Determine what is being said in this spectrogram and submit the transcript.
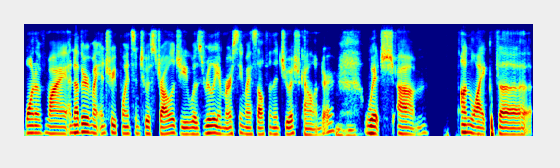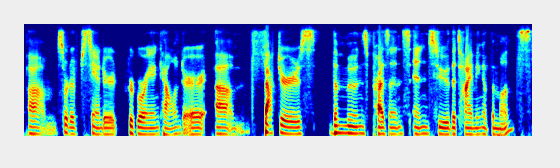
one of my another of my entry points into astrology was really immersing myself in the Jewish calendar, mm-hmm. which um, unlike the um, sort of standard Gregorian calendar, um, factors the moon's presence into the timing of the months.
